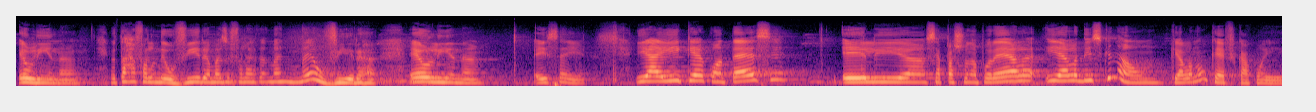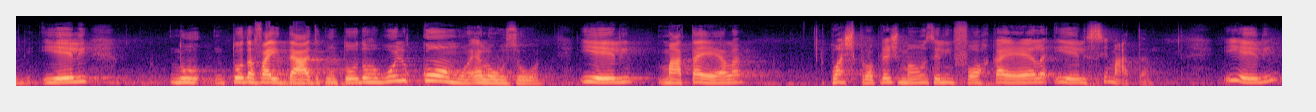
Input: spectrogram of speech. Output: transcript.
Eulina. Eu estava falando Elvira, mas eu falei, mas não é Elvira, é Eulina. É isso aí. E aí o que acontece? Ele uh, se apaixona por ela e ela diz que não, que ela não quer ficar com ele. E ele, no, toda vaidade, com todo orgulho, como ela ousou? E ele mata ela com as próprias mãos, ele enforca ela e ele se mata. E ele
